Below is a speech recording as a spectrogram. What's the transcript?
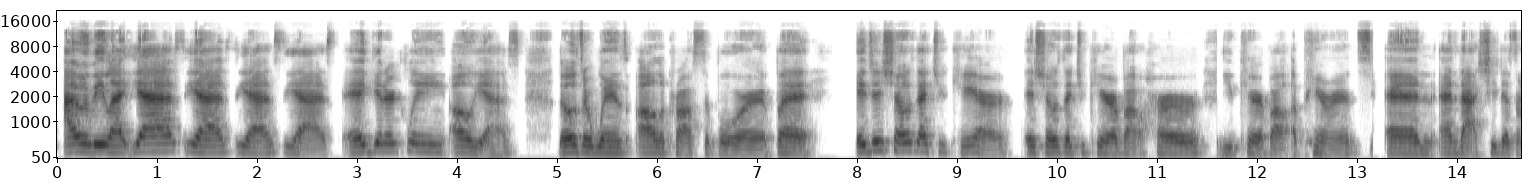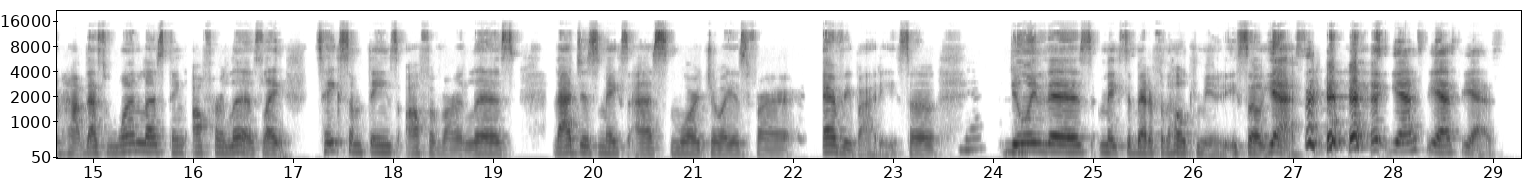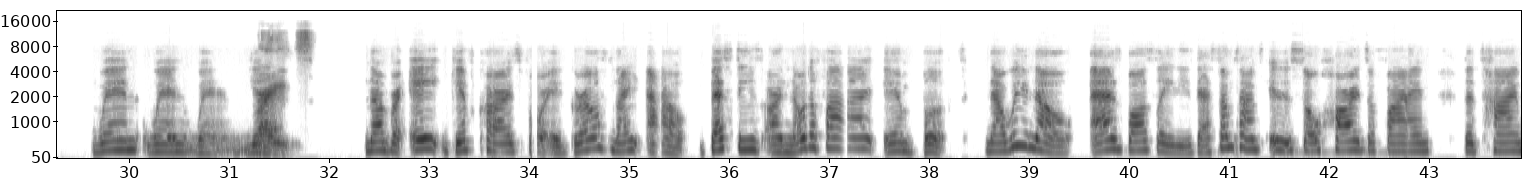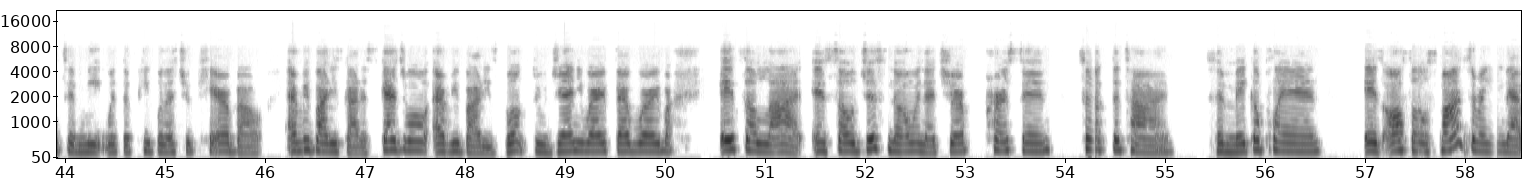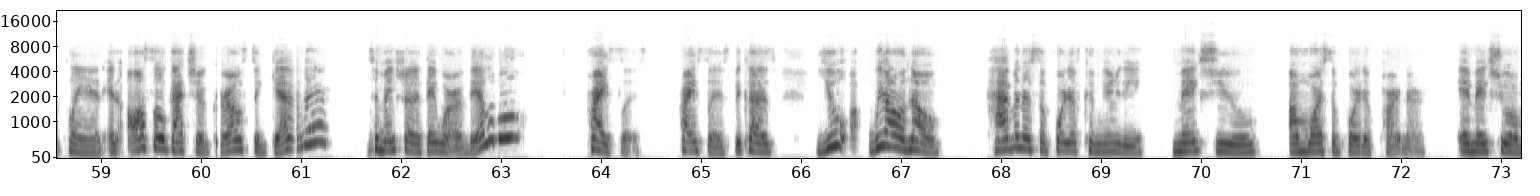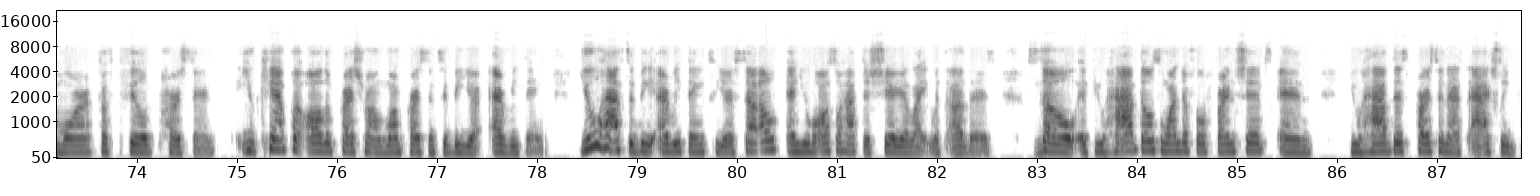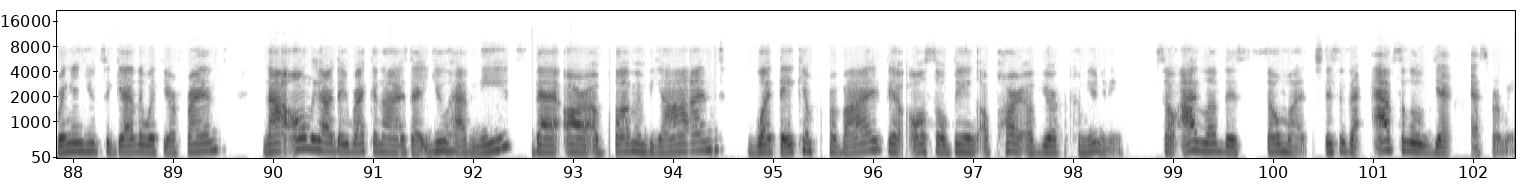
I would be like, yes, yes, yes, yes. And get her clean. Oh, yes. Those are wins all across the board. But it just shows that you care. It shows that you care about her. You care about appearance and and that she doesn't have that's one less thing off her list. Like take some things off of our list. That just makes us more joyous for everybody. So yeah. doing this makes it better for the whole community. So yes. Yes yes yes. Win win win yes. right Number eight, gift cards for a girls' night out. Besties are notified and booked. Now we know as boss ladies that sometimes it is so hard to find the time to meet with the people that you care about. Everybody's got a schedule, everybody's booked through January, February. It's a lot. And so just knowing that your person took the time to make a plan is also sponsoring that plan and also got your girls together to make sure that they were available, priceless, priceless. Because you, we all know, having a supportive community makes you a more supportive partner. It makes you a more fulfilled person. You can't put all the pressure on one person to be your everything. You have to be everything to yourself, and you also have to share your light with others. Mm-hmm. So if you have those wonderful friendships and you have this person that's actually bringing you together with your friends, not only are they recognized that you have needs that are above and beyond what they can provide, they're also being a part of your community. So I love this so much. This is an absolute yes for me.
